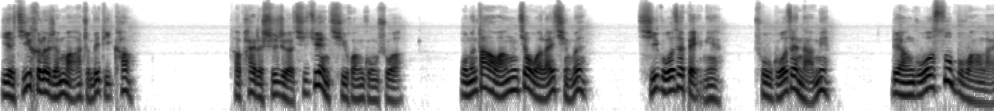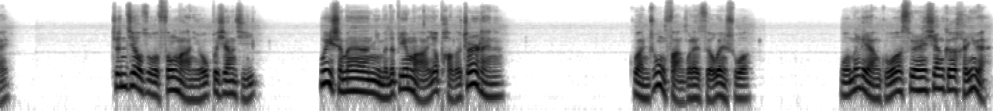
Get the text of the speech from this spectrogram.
也集合了人马，准备抵抗。他派了使者去见齐桓公，说：“我们大王叫我来请问，齐国在北面，楚国在南面，两国素不往来，真叫做风马牛不相及。为什么你们的兵马要跑到这儿来呢？”管仲反过来责问说：“我们两国虽然相隔很远，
